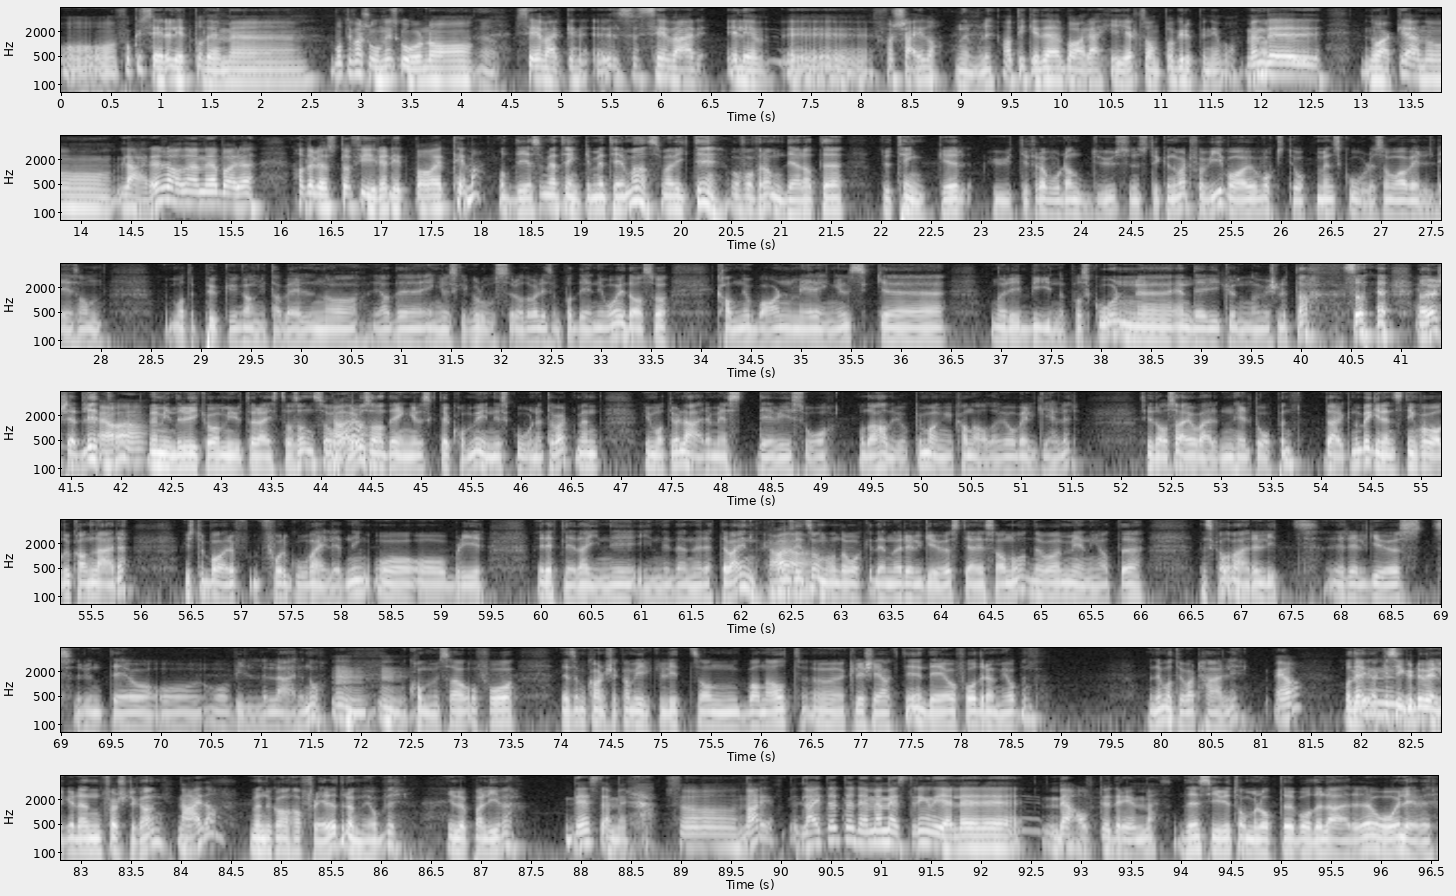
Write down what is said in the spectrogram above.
å fokusere litt på det med motivasjon i skolen, og Ja, se, hverken, eh, se hver elev eh, for seg, da. nemlig. At ikke det bare er helt sånn på gruppenivå. Men Ja. det Nå er ikke jeg noe lærer, da, men jeg bare hadde lyst til å fyre litt på et tema. Og det som jeg tenker med tema, som er viktig å få fram, det er at eh, du tenker ut ifra hvordan du syns det kunne vært. For vi var jo vokste jo opp med en skole som var veldig sånn Måtte pugge gangetabellen, og vi hadde engelske gloser, og det var liksom på det nivået. I dag så kan jo barn mer engelsk eh, når de begynner på skolen, eh, enn det vi kunne når vi slutta. Så det, det har jo skjedd litt. Ja, ja. Med mindre vi ikke var mye ute og reiste og sånn, så Ja, var det jo sånn at engelsk det kom jo inn i skolen etter hvert, men vi måtte jo lære mest det vi så, og da hadde vi jo ikke mange kanaler ved å velge heller. Så i dag så er jo verden helt åpen. Det er jo ikke noen begrensning for hva du kan lære. Hvis du bare får god veiledning og, og blir rettleda inn i, inn i den rette veien. Ja, ja. sånn. Og det var ikke det noe religiøst jeg sa nå. Det var meninga at det, det skal være litt religiøst rundt det å, å, å ville lære noe. Mm, mm. Komme seg og få det som kanskje kan virke litt sånn banalt, øh, klisjéaktig, det å få drømmejobben. Men det måtte jo vært herlig. Ja. Og det er jo ikke sikkert du velger den første gang, Nei da. men du kan ha flere drømmejobber i løpet av livet. Det stemmer. Så nei, leit etter det med mestring. Det gjelder eh, med alt du driver med. Det sier vi tommel opp til både lærere og elever.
